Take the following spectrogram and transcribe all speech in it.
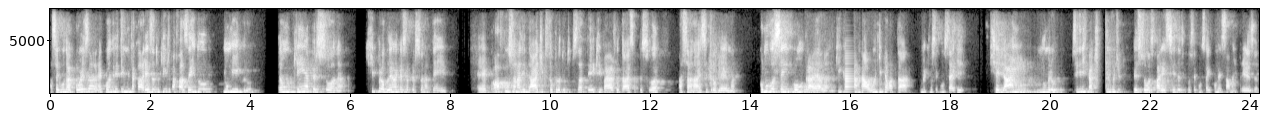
A segunda coisa é quando ele tem muita clareza do que ele está fazendo no micro. Então, quem é a persona? Que problema que essa persona tem? É, qual a funcionalidade que seu produto precisa ter que vai ajudar essa pessoa a sanar esse problema? Como você encontra ela? Em que canal? Onde que ela está? Como é que você consegue chegar em um número significativo de pessoas parecidas que você consegue começar uma empresa?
